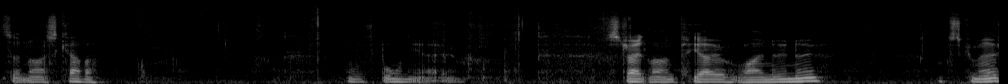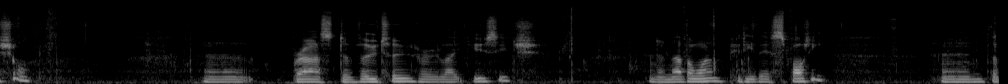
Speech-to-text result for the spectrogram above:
It's a nice cover. North Borneo. Straight line PO Wainunu. Looks commercial. Uh, brass Davutu, very late usage. And another one, pity they're spotty. And the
